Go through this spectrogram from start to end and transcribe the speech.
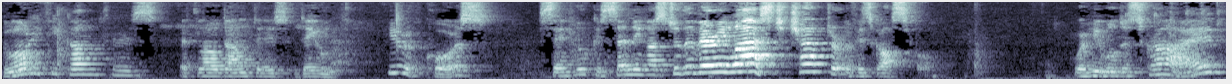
glorificantes et laudantes Deum. Here, of course, St. Luke is sending us to the very last chapter of his Gospel, where he will describe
